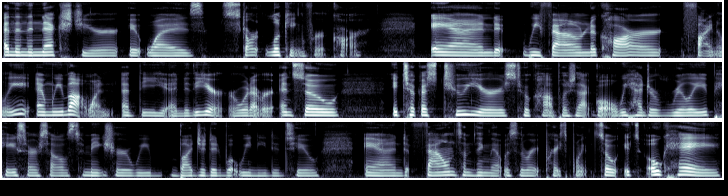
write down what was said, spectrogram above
and then the next year it was start looking for a car and we found a car finally and we bought one at the end of the year or whatever. And so it took us two years to accomplish that goal. We had to really pace ourselves to make sure we budgeted what we needed to and found something that was the right price point. So it's okay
